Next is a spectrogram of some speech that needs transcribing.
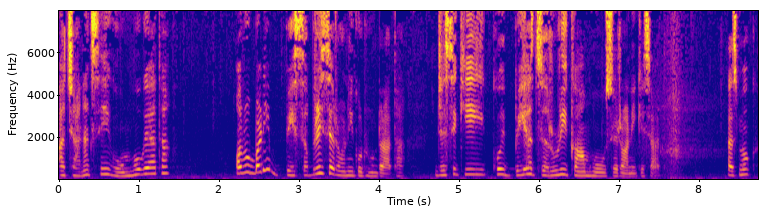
अचानक से ही गुम हो गया था। और वो बड़ी बेसब्री से रोनी को ढूंढ रहा था, जैसे कि कोई बेहद ज़रूरी काम हो उसे रोनी के साथ। हसमुख,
